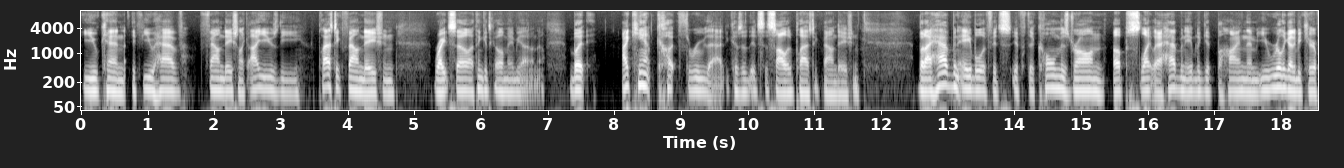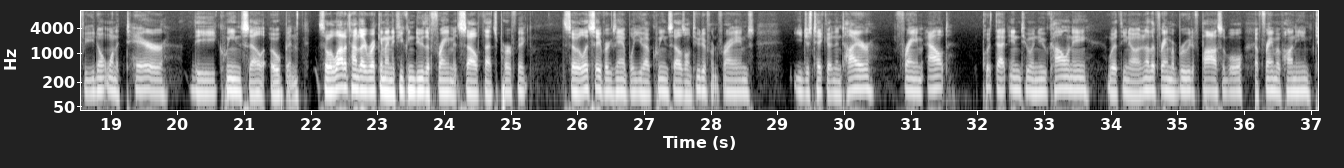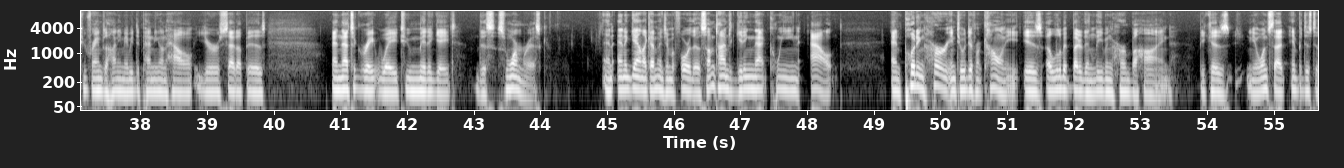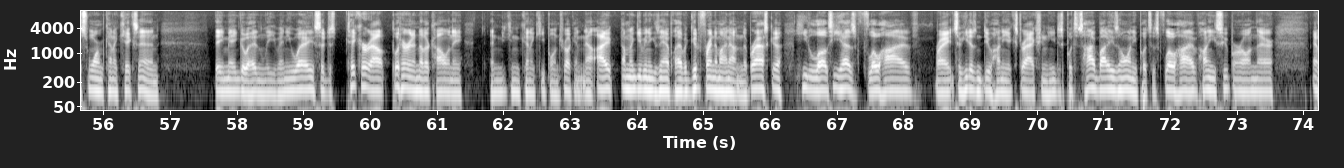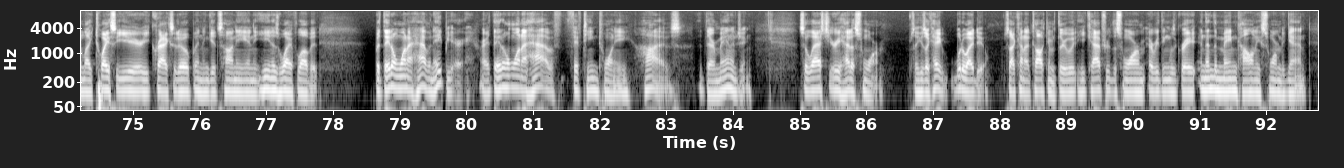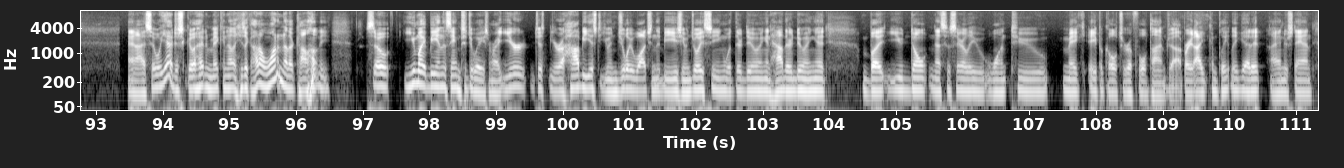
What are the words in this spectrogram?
you can, if you have foundation, like I use the plastic foundation Rite-Cell, I think it's called, maybe, I don't know. But I can't cut through that because it's a solid plastic foundation. But I have been able, if it's if the comb is drawn up slightly, I have been able to get behind them. You really got to be careful. You don't want to tear the queen cell open. So a lot of times I recommend if you can do the frame itself, that's perfect. So let's say for example you have queen cells on two different frames. You just take an entire frame out, put that into a new colony with you know another frame of brood if possible, a frame of honey, two frames of honey maybe depending on how your setup is. And that's a great way to mitigate this swarm risk. And and again like I mentioned before though, sometimes getting that queen out and putting her into a different colony is a little bit better than leaving her behind because you know once that impetus to swarm kind of kicks in they may go ahead and leave anyway. So just take her out put her in another colony and you can kind of keep on trucking. Now i i'm going to give you an example. I have a good friend of mine out in nebraska. He loves he has flow hive right? So he doesn't do honey extraction. He just puts his hive bodies on. He puts his flow hive honey super on there. And like twice a year he cracks it open and gets honey and he and his wife love it but they don't want to have an apiary, right? They don't want to have 15, 20 hives that they're managing. So last year he had a swarm. So he's like, hey, what do I do? So I kind of talked him through it. He captured the swarm, everything was great. And then the main colony swarmed again. And I said, well, yeah, just go ahead and make another. He's like, I don't want another colony. So you might be in the same situation, right? You're just, you're a hobbyist. You enjoy watching the bees. You enjoy seeing what they're doing and how they're doing it. But you don't necessarily want to make apiculture a full time job, right? I completely get it. I understand.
